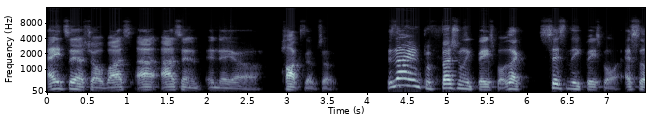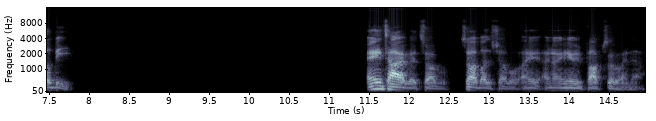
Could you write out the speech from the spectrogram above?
I to say that show, but I, I, I said in the uh, Hawks episode. It's not even professional league baseball. It's like Sissy League Baseball, SLB. I ain't tired of it, trouble. Sorry about the trouble. I I know you're hearing pop so right now.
